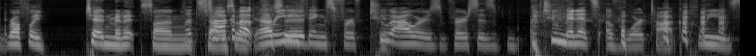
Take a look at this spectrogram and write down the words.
roughly ten minutes on. Let's talk about salicylic creamy things for two hours versus two minutes of wart talk, please.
